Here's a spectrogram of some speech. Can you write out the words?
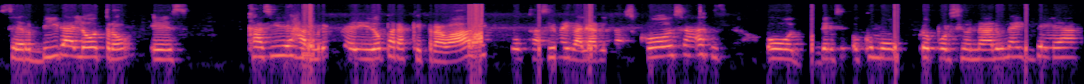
servir al otro es casi dejarlo pedido para que trabaje o casi regalarle las cosas o, o como proporcionar una idea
